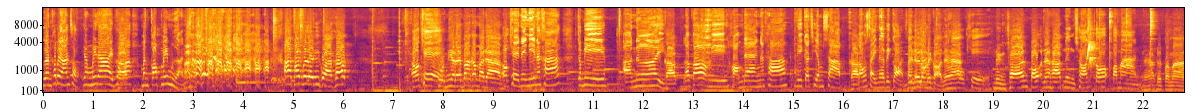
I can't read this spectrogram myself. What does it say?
เดินเข้าไปร้านสองยังไม่ได้ เพราะครับว่ามันก๊อปไม่เหมือนค่ะอะทำกันเลยดีกว่าครับโอเค สูตรมีอะไรบ้างครับมาดาม โอเคในนี้นะคะ จะมี อ่าเนย ครับแล้วก็มีหอมแดงนะคะ มีกระเทียมสับ ครับ เราใส่เนยไปก่อนใส่เนยดีหมลคะงไปก่อนนะฮะโอเคหนึ่งช้อนโต๊ะนะครับหนึ่งช้อนโต๊ะประมาณ นะฮะโดยประมาณ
